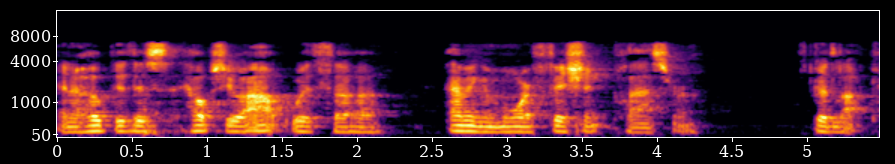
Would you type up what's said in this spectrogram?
And I hope that this helps you out with uh, having a more efficient classroom. Good luck.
